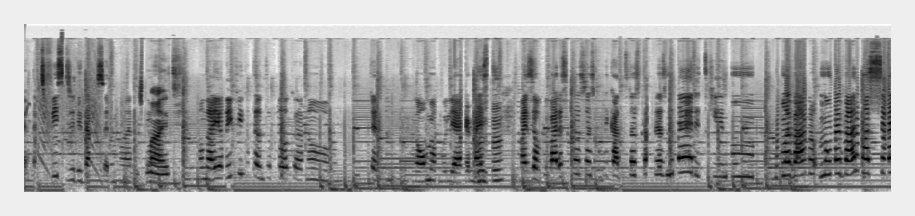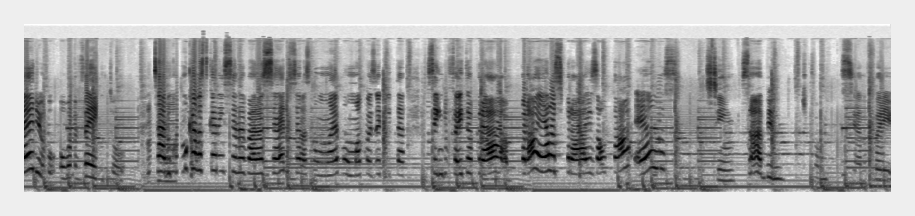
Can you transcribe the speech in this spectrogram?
É difícil de lidar com o ser humano. mas. Então daí eu nem fico tanto colocando homem ou mulher, mas, Uhum. mas eu vi várias situações complicadas das próprias mulheres que não, não, levaram, não levaram a sério o evento. Sabe, Uhum. como que elas querem ser levadas a sério se elas não levam uma coisa que tá sendo feita pra, pra elas, pra exaltar elas, Sim. sabe? Tipo, esse ano foi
